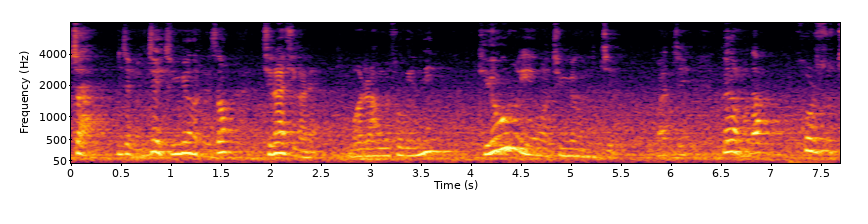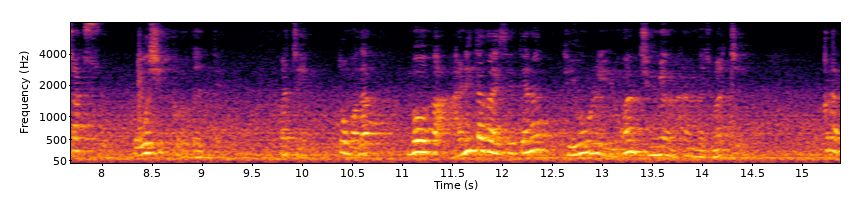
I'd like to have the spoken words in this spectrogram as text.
자, 이제 문제 증명을 해서 지난 시간에 뭐를 한번 소개했니? 대우를 이용한 증명을 했지. 맞지? 그냥 뭐다? 홀수 짝수 50%될 때. 맞지? 또 뭐다? 뭐가 아니다가 있을 때는 대우를 이용한 증명을 하는 거지. 맞지? 그래.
